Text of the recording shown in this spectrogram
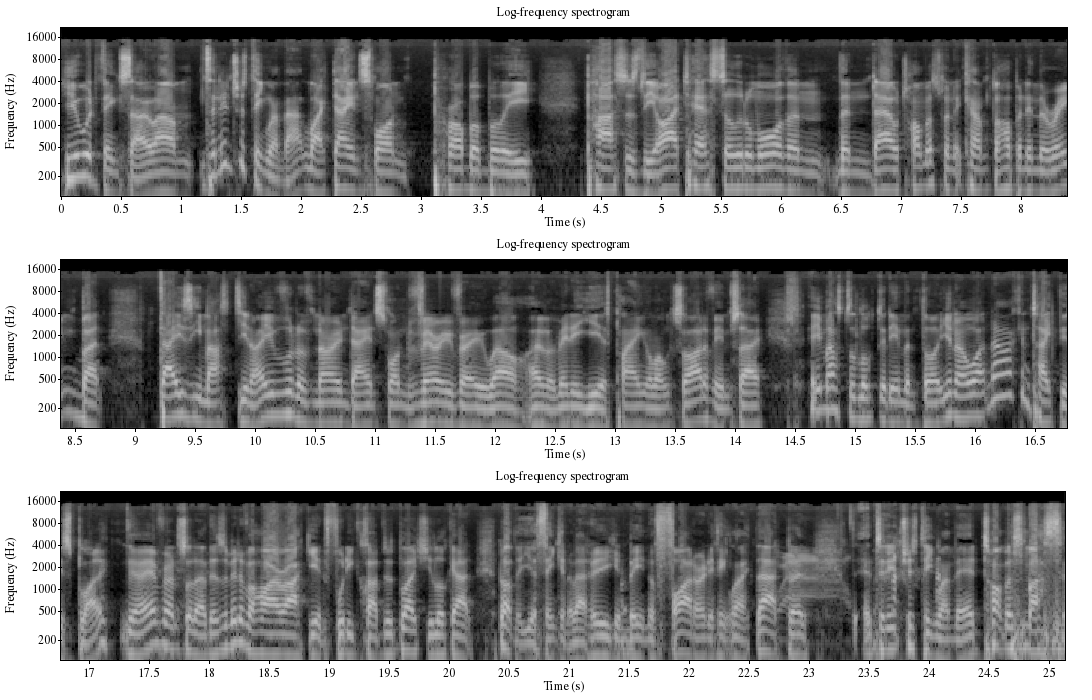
You would think so. Um, it's an interesting one, that. Like Dane Swan probably passes the eye test a little more than, than Dale Thomas when it comes to hopping in the ring. But Daisy must, you know, he would have known Dane Swan very, very well over many years playing alongside of him. So he must have looked at him and thought, you know what, no, I can take this bloke. You know, everyone sort of, there's a bit of a hierarchy at footy clubs. There's blokes you look at, not that you're thinking about who you can beat in a fight or anything like that, but it's an interesting one there. Thomas must,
